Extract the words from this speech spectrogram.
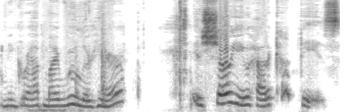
let me grab my ruler here, is show you how to cut these.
